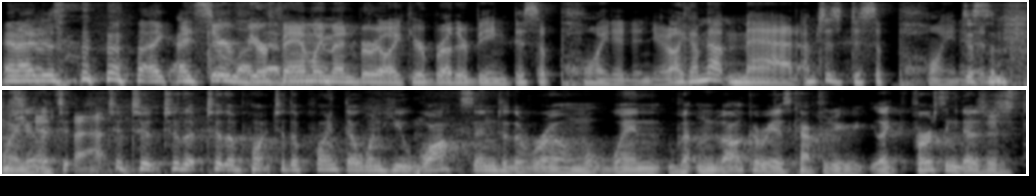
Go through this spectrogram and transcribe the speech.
and i just like i It's still your, love your family moment. member, like your brother, being disappointed in you. Like I'm not mad. I'm just disappointed. disappointed like, to, that. to, to, to the to the point to the point that when he walks into the room when when Valkyrie is captured you like first thing he does is just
